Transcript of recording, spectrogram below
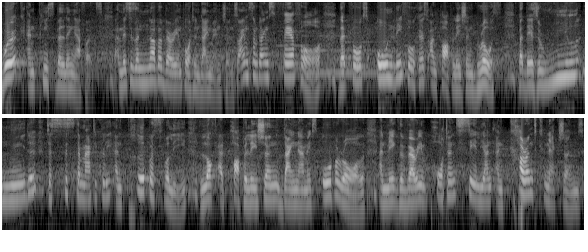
work and peace building efforts. And this is another very important dimension dimension. So I'm sometimes fearful that folks only focus on population growth, but there's a real need to systematically and purposefully look at population dynamics overall and make the very important, salient, and current connections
